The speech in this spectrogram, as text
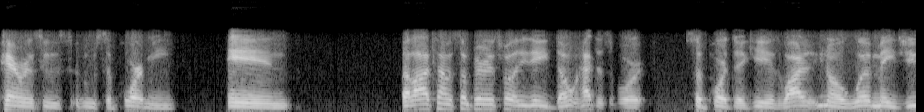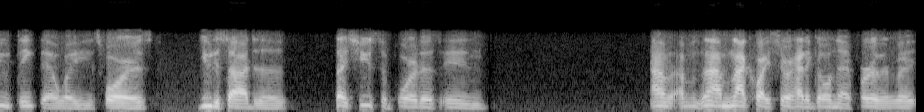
parents who who support me, and a lot of times some parents feel like they don't have to support support their kids. Why you know what made you think that way as far as you decide to let you support us and I'm, I'm I'm not quite sure how to go on that further, but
